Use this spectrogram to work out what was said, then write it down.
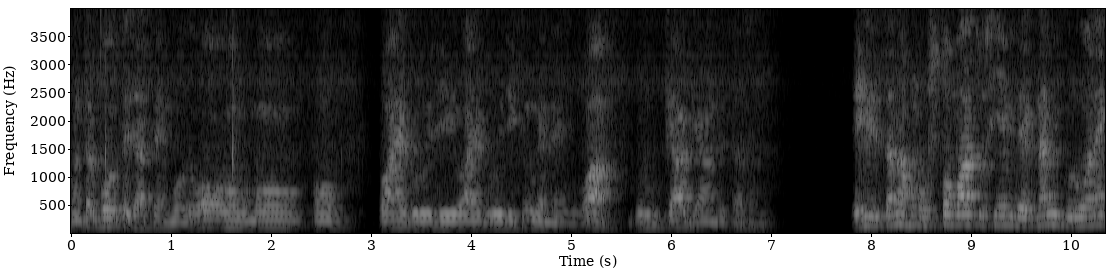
मंत्र बोलते जाते हैं बोल ओम ओम ओम वाहे गुरु जी वाहे गुरु जी क्यों कहने वाह गुरु क्या ज्ञान ਦਿੱਤਾ ਸਾਨੂੰ ਇਹੀ ਦਿੱਤਾ ਨਾ ਹੁਣ ਉਸ ਤੋਂ ਬਾਅਦ ਤੁਸੀਂ ਇਹ ਵੀ ਦੇਖਣਾ ਵੀ ਗੁਰੂਆਂ ਨੇ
